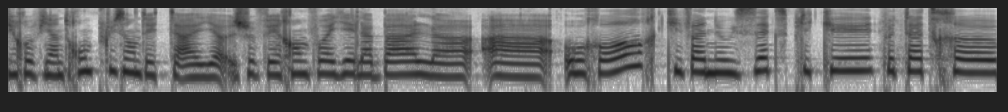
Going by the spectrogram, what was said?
y reviendrons plus en détail. Je vais renvoyer la balle à Aurore qui va nous expliquer peut-être euh,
